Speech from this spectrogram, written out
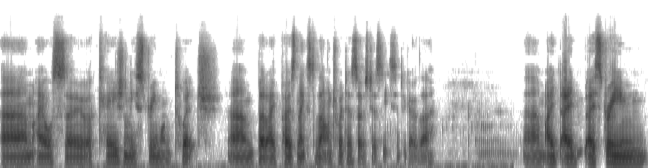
Um, I also occasionally stream on Twitch, um, but I post links to that on Twitter, so it's just easy to go there. Um, I, I, I, stream.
